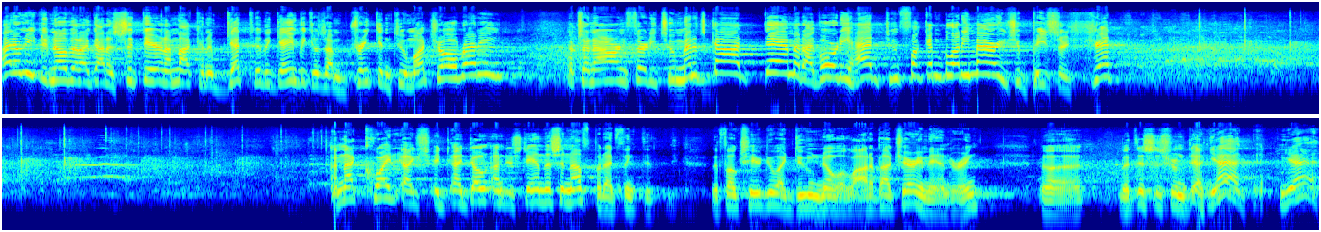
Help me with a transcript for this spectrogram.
I don't need to know that I've got to sit there and I'm not going to get to the game because I'm drinking too much already. It's an hour and 32 minutes. God damn it, I've already had two fucking Bloody Marys, you piece of shit. I'm not quite, I, I don't understand this enough, but I think that the folks here do. I do know a lot about gerrymandering. Uh, but this is from, yeah, yeah.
